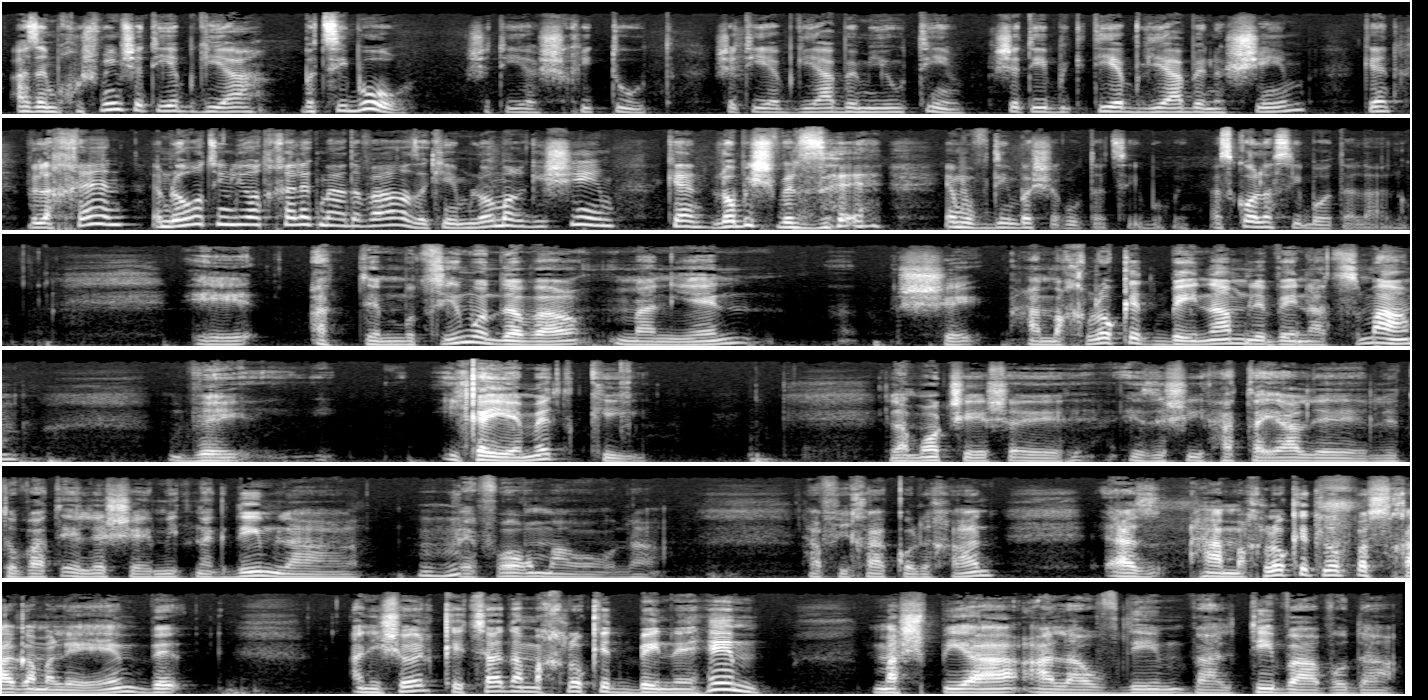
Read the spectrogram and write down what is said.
אז הם חושבים שתהיה פגיעה בציבור, שתהיה שחיתות, שתהיה פגיעה במיעוטים, שתהיה פגיעה בנשים, כן? ולכן הם לא רוצים להיות חלק מהדבר הזה, כי הם לא מרגישים, כן, לא בשביל זה הם עובדים בשירות הציבורי. אז כל הסיבות הללו. אה, אתם מוצאים עוד דבר מעניין, שהמחלוקת בינם לבין עצמם, והיא קיימת, כי למרות שיש אה, איזושהי הטיה לטובת אלה שמתנגדים לרפורמה או להפיכה כל אחד. אז המחלוקת לא פסחה גם עליהם, ואני שואל כיצד המחלוקת ביניהם משפיעה על העובדים ועל טיב העבודה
